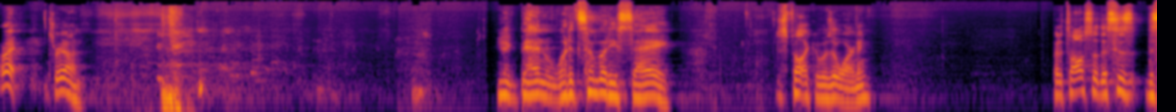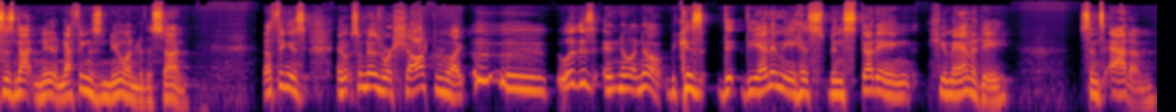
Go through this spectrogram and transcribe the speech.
All right, let's read on. You're like, Ben, what did somebody say? Just felt like it was a warning. But it's also, this is, this is not new. Nothing's new under the sun. Nothing is, and sometimes we're shocked when we're like, what is, and no, no, because the, the enemy has been studying humanity since Adam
